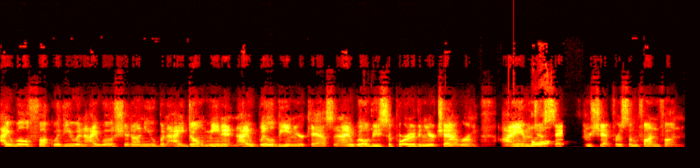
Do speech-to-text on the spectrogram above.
I will fuck with you and I will shit on you, but I don't mean it, and I will be in your cast and I will be supportive in your chat room. I am Well- just oh, saying some shit for some fun, fun.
